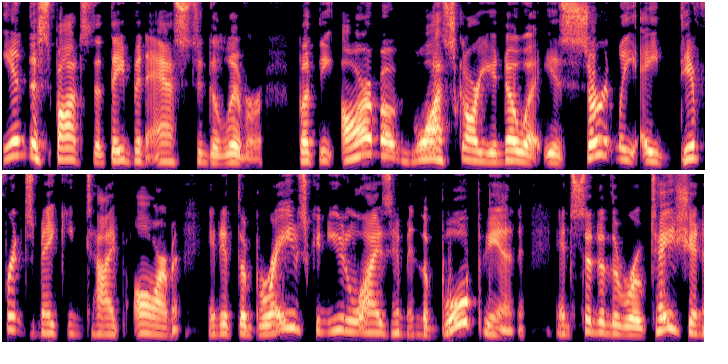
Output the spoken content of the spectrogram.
in the spots that they've been asked to deliver. But the arm of Huascar Ynoa is certainly a difference making type arm. And if the Braves can utilize him in the bullpen instead of the rotation,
